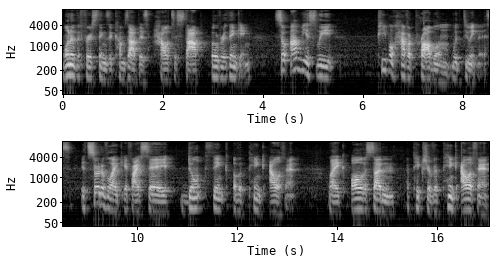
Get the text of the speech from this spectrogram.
one of the first things that comes up is how to stop overthinking. So obviously, people have a problem with doing this. It's sort of like if I say, don't think of a pink elephant. Like, all of a sudden, a picture of a pink elephant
